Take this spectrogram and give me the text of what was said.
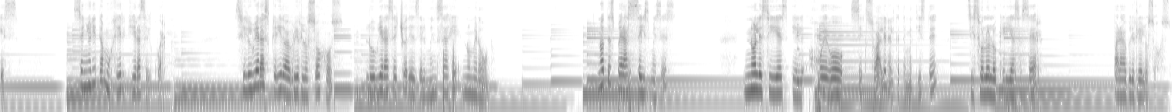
es, señorita mujer que eras el cuerno, si le hubieras querido abrir los ojos, lo hubieras hecho desde el mensaje número uno. No te esperas seis meses, no le sigues el juego sexual en el que te metiste si solo lo querías hacer para abrirle los ojos.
